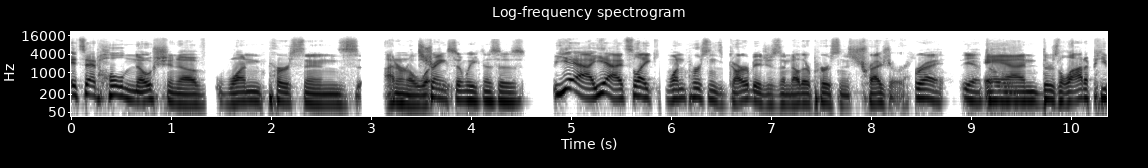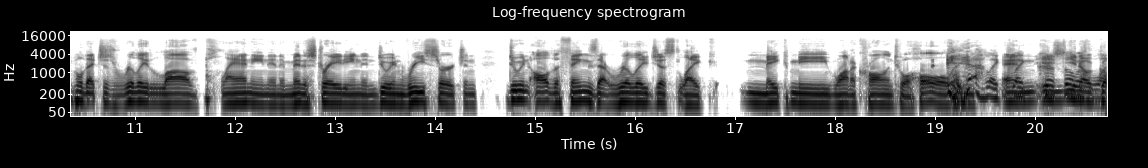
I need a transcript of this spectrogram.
It's that whole notion of one person's. I don't know what Strengths and weaknesses. Yeah, yeah. It's like one person's garbage is another person's treasure. Right. Yeah. totally. And there's a lot of people that just really love planning and administrating and doing research and doing all the things that really just like make me want to crawl into a hole. And, yeah, like and, like Crystal you know, was go to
